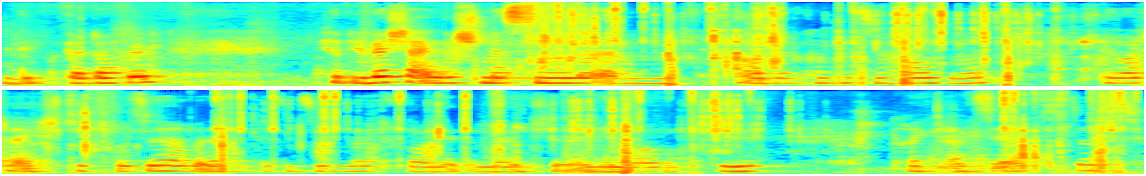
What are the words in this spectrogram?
Die dicken Kartoffeln. Ich habe die Wäsche angeschmissen. Ähm, der kommt jetzt nach Hause. Der wollte eigentlich zum Friseur, aber der hat jetzt sieben Leute vor mir. Dann meinte ich, dann gehen morgen früh direkt als erstes.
